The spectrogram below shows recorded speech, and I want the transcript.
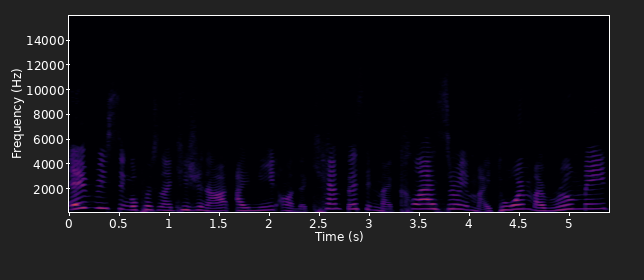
every single person I kid you not, I meet on the campus, in my classroom, in my dorm, my roommate,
